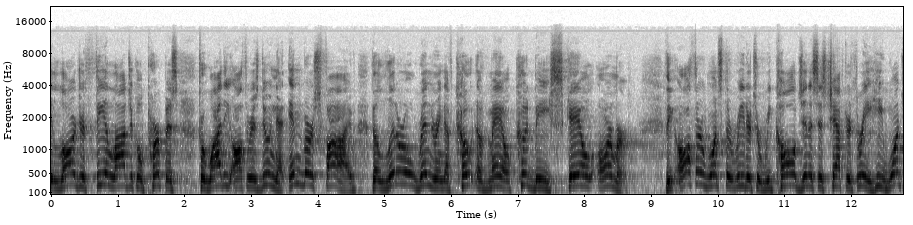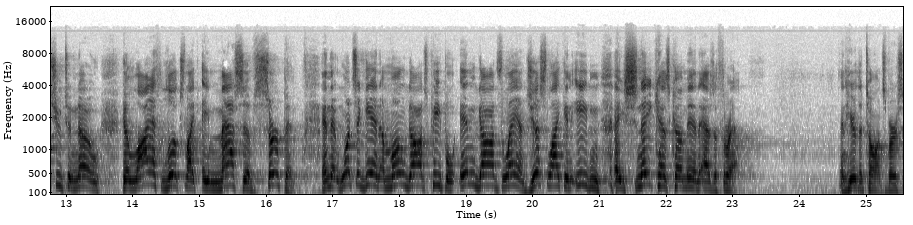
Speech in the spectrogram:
a larger theological purpose for why the author is doing that. In verse 5, the literal rendering of coat of mail could be scale armor. The author wants the reader to recall Genesis chapter 3. He wants you to know Goliath looks like a massive serpent. And that once again, among God's people in God's land, just like in Eden, a snake has come in as a threat. And here the taunts, verse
